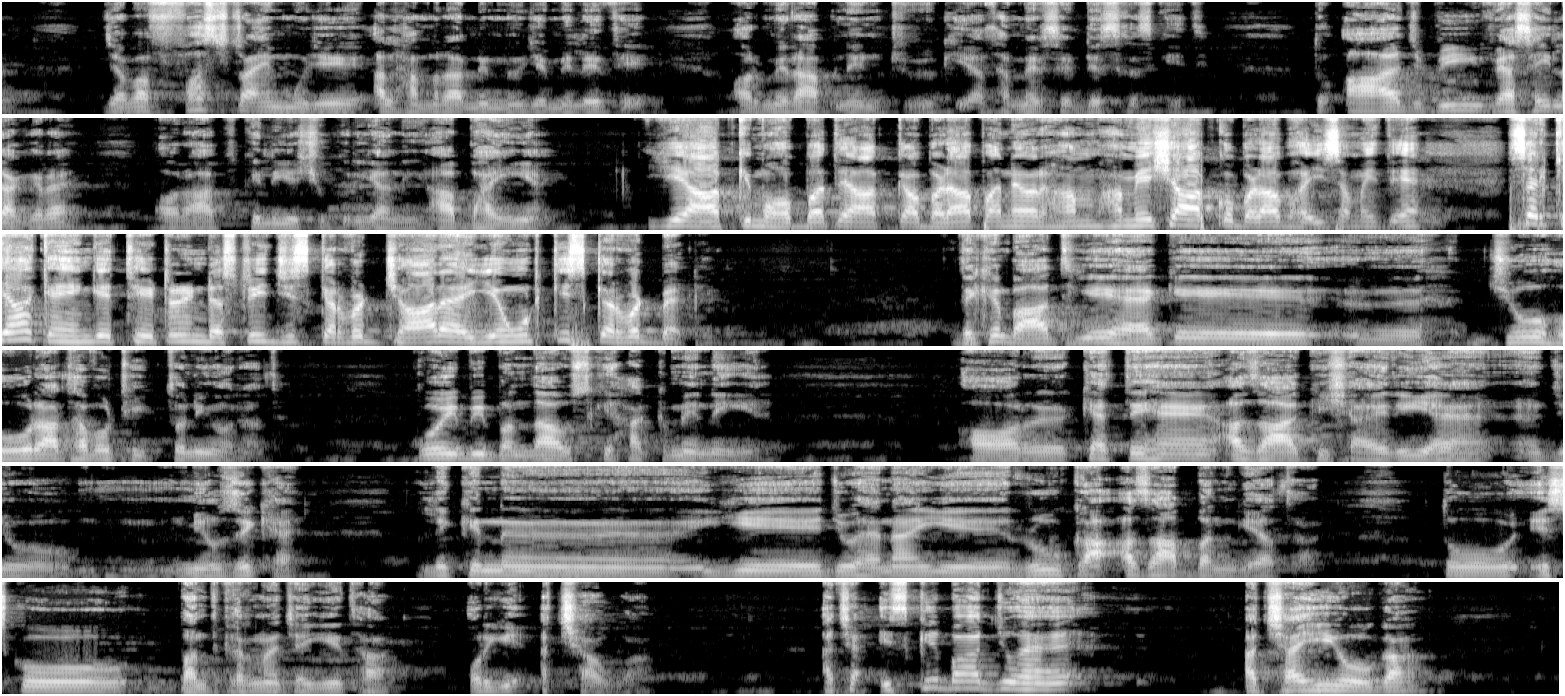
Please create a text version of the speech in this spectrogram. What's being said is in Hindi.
जब आप फ़र्स्ट टाइम मुझे अलहमरा में मुझे मिले थे और मेरा आपने इंटरव्यू किया था मेरे से डिस्कस की थी। तो आज भी वैसा ही लग रहा है और आपके लिए शुक्रिया नहीं आप भाई हैं। ये आपकी मोहब्बत है आपका बड़ापन है और हम हमेशा आपको बड़ा भाई समझते हैं। सर क्या कहेंगे थिएटर इंडस्ट्री जिस करवट जा रहा है ये ऊँट किस करवट बैठे? देखें बात ये है कि जो हो रहा था वो ठीक तो नहीं हो रहा था। कोई भी बंदा उसके हक में नहीं है। और कहते हैं अज़ा की शायरी है, जो म्यूज़िक है। लेकिन, ये जो है ना, ये रूह का अजाब बन गया था। तो इसको बंद करना चाहिए था और ये अच्छा हुआ। अच्छा इसके बाद जो है अच्छा ही होगा।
